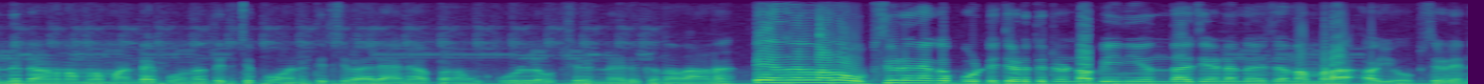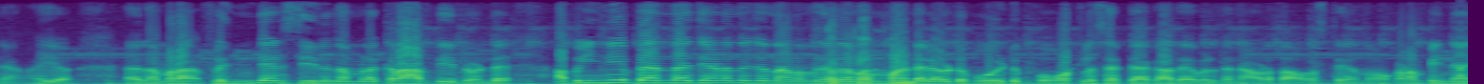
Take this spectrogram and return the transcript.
എന്നിട്ടാണ് നമ്മൾ മണ്ടേ പോകുന്നത്. തിരിച്ച് പോകാനും തിരിച്ച് വരാനും. അപ്പോൾ നമുക്ക് കൂടുതൽ ഒപ്സൈഡിന് എടുക്കുന്നതാണ്. എന്നാലും നമ്മൾ ഒപ്സൈഡിനൊക്കെ പൊട്ടിച്ചെടുത്തിട്ടുണ്ട്. അപ്പോൾ ഇനി എന്താ ചെയ്യേണ്ടതെന്ന് വെച്ചാൽ നമ്മുടെ അയ്യോ ഒപ്സൈഡിനാ അയ്യോ നമ്മുടെ ഫ്ലിന്റ് ആൻഡ് സ്റ്റീൽ നമ്മൾ ക്രാഫ്റ്റ് ചെയ്തിട്ടുണ്ട്. അപ്പോൾ ഇനിയിപ്പോൾ എന്താ ചെയ്യണമെന്ന് വെച്ചാൽ നമ്മൾ മണ്ടലോട്ട് പോയിട്ട് പോർട്ടൽ സെറ്റ് ആക്കുക അതേപോലെ തന്നെ അവിടുത്തെ അവസ്ഥയെ നോക്കണം. പിന്നെ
